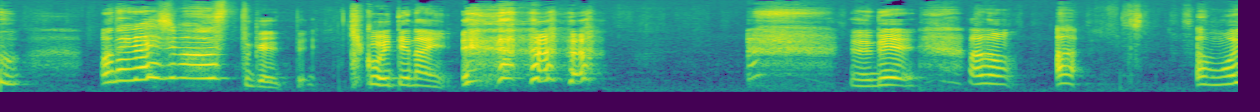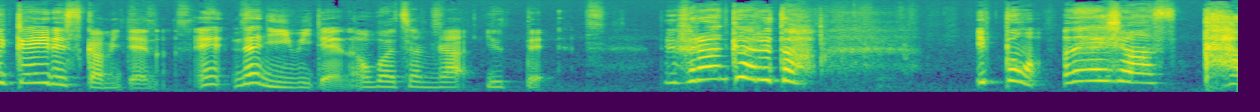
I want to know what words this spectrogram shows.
本お願いします!」とか言って。聞こえてない。であのああもう一回いいですか？みたいな「え何?」みたいなおばちゃんが言って。でフランクフルト1本お願いしますカ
